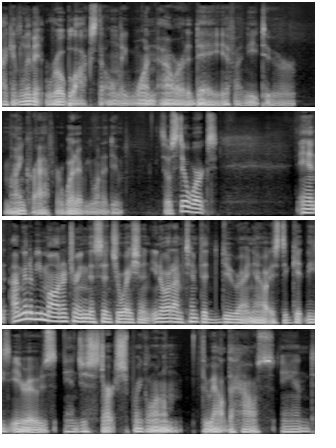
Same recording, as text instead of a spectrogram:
I can limit Roblox to only one hour a day if I need to, or Minecraft, or whatever you want to do. So it still works. And I'm going to be monitoring this situation. You know what I'm tempted to do right now is to get these Eeros and just start sprinkling them throughout the house and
